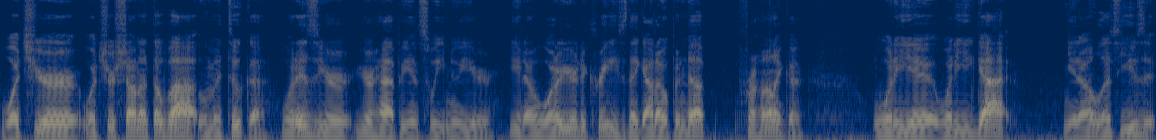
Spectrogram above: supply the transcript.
what's your what's your Shana Tova Umetuka? What is your your happy and sweet New Year? You know, what are your decrees? They got opened up for Hanukkah. What do you what do you got? You know, let's use it.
